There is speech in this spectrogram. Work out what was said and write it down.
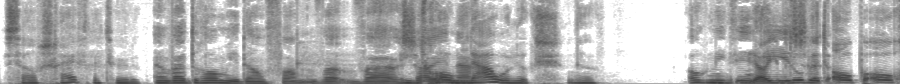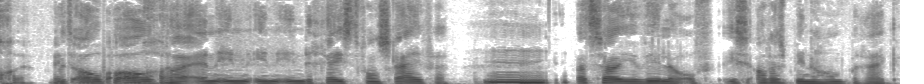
zelf schrijft natuurlijk. En waar droom je dan van? Waar, waar Ik zou droom je naar... nauwelijks. Nou, Ook niet in, nou, je je bedoelt sch- met open ogen. Met, open ogen, en in, in, in de geest van schrijven. Mm. Wat zou je willen? Of is alles binnen handbereik?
